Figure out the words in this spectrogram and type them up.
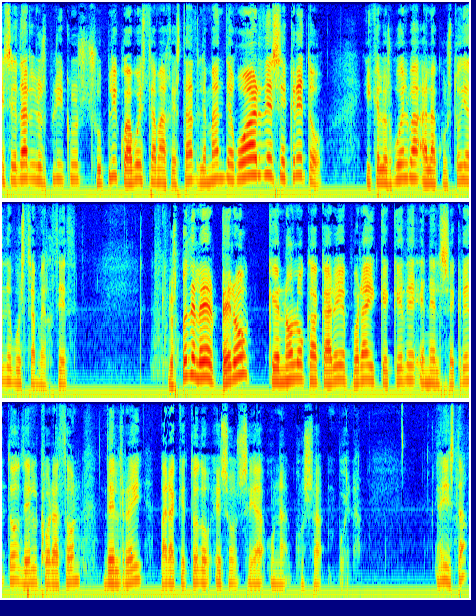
ese darle los plicos, suplico a vuestra majestad le mande guarde secreto y que los vuelva a la custodia de vuestra merced. Los puede leer, pero que no lo cacaree por ahí, que quede en el secreto del corazón del rey para que todo eso sea una cosa buena. Ahí está.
